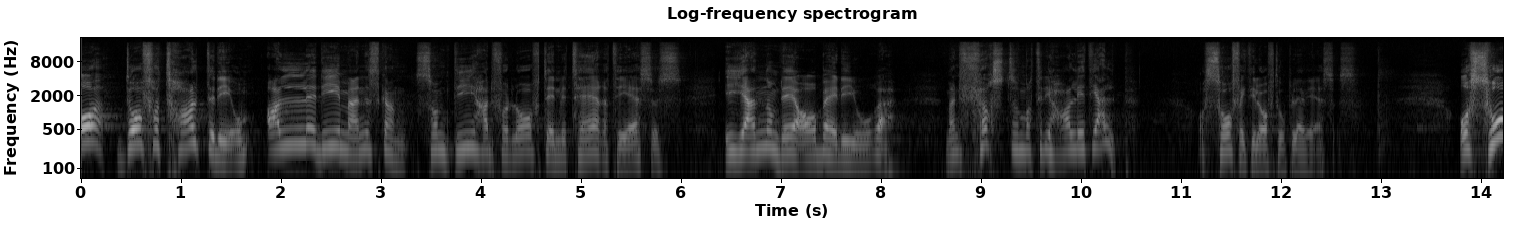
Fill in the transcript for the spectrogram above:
Og da fortalte de om alle de menneskene som de hadde fått lov til å invitere til Jesus gjennom det arbeidet de gjorde. Men først så måtte de ha litt hjelp. Og så fikk de lov til å oppleve Jesus. Og så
